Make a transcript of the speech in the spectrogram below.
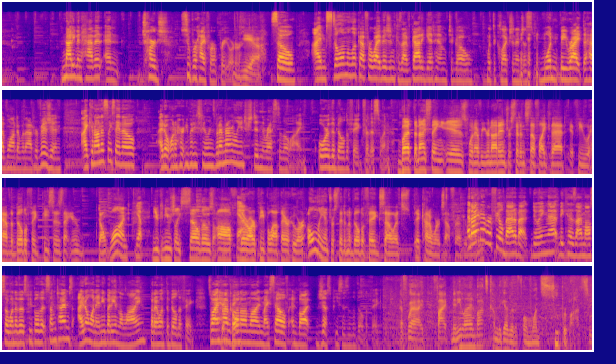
not even have it and charge super high for a pre-order. yeah. So I'm still on the lookout for White Vision because I've got to get him to go with the collection. It just wouldn't be right to have Wanda without her vision. I can honestly say though, I don't want to hurt anybody's feelings, but I'm not really interested in the rest of the line or the build a fig for this one. But the nice thing is, whenever you're not interested in stuff like that, if you have the Build-A-Fig pieces that you don't want, Yep. you can usually sell those off. Yeah. There are people out there who are only interested in the Build-A-Fig, so it's it kind of works out for everybody. And I never feel bad about doing that because I'm also one of those people that sometimes I don't want anybody in the line, but I want the build a fig. So I have call. gone online myself and bought just pieces of the build a fig. FYI, five mini lion bots come together to form one super bot. So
